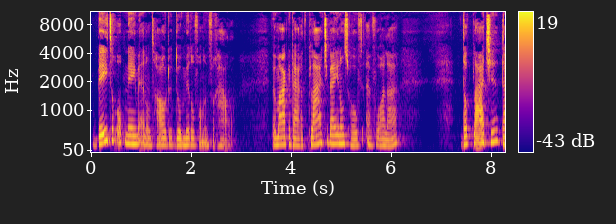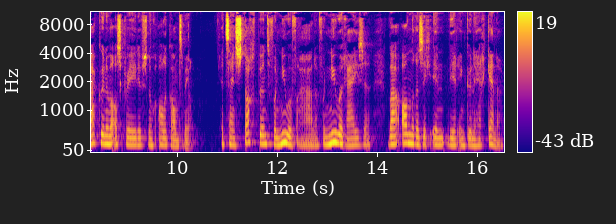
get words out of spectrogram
beter opnemen en onthouden door middel van een verhaal. We maken daar het plaatje bij in ons hoofd en voilà. Dat plaatje, daar kunnen we als creatives nog alle kanten mee op. Het zijn startpunten voor nieuwe verhalen, voor nieuwe reizen, waar anderen zich in, weer in kunnen herkennen.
